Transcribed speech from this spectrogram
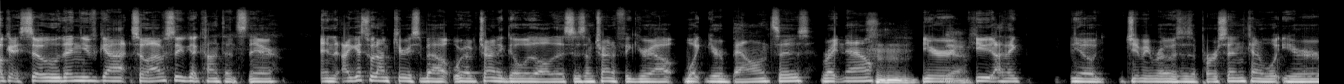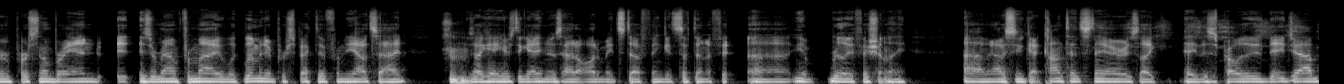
Okay, so then you've got so obviously you've got content snare. And I guess what I'm curious about, where I'm trying to go with all this, is I'm trying to figure out what your balance is right now. You're, Yeah. you, I think, you know, Jimmy Rose as a person, kind of what your personal brand is around from my like limited perspective from the outside. He's like, hey, here's the guy who knows how to automate stuff and get stuff done, uh, you know, really efficiently. Um, and obviously, you've got content snare. Is like, hey, this is probably the day job.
